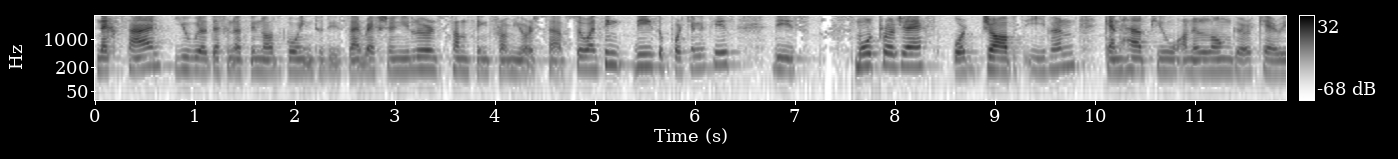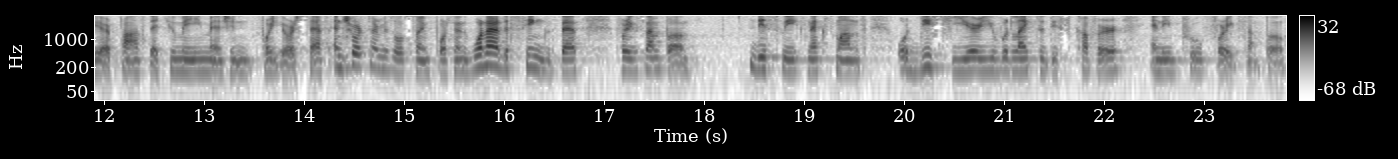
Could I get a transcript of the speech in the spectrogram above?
next time you will definitely not go into this direction. You learn something from yourself. So i think these opportunities these small projects or jobs even can help you on a longer career path that you may imagine for yourself. And short term is also important. What are the things that for example this week, next month, or this year you would like to discover and improve, for example.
